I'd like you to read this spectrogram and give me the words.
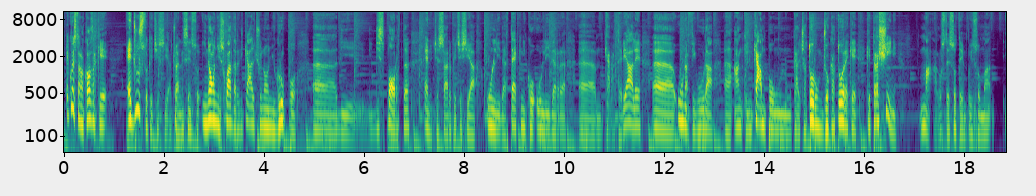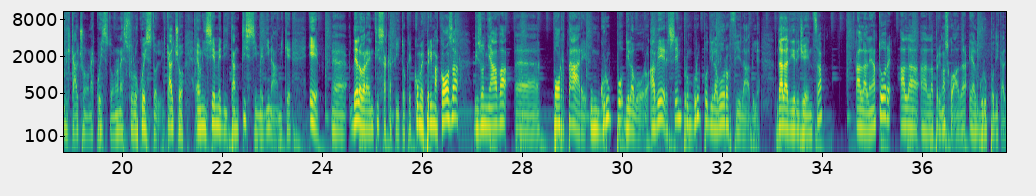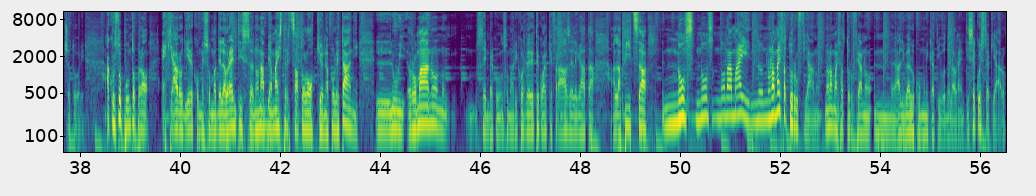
E questa è una cosa che è giusto che ci sia, cioè nel senso in ogni squadra di calcio, in ogni gruppo uh, di, di, sport è necessario che ci sia un leader tecnico, un leader uh, caratteriale, uh, una figura eh, anche in campo, un, un, calciatore, un giocatore che, che trascini, ma allo stesso tempo insomma il calcio non è questo, non è solo questo, il calcio è un insieme di tantissime dinamiche e eh, De Laurentiis ha capito che come prima cosa bisognava eh, portare un gruppo di lavoro, avere sempre un gruppo di lavoro affidabile, dalla dirigenza all'allenatore, alla, alla, prima squadra e al gruppo di calciatori. A questo punto però è chiaro dire come insomma De Laurentiis non abbia mai strizzato l'occhio ai napoletani, lui romano, non, sempre insomma ricorderete qualche frase legata alla pizza, non, non, non, ha, mai, non ha, mai, fatto ruffiano, non ha mai fatto ruffiano mh, a livello comunicativo De Laurentiis e questo è chiaro.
